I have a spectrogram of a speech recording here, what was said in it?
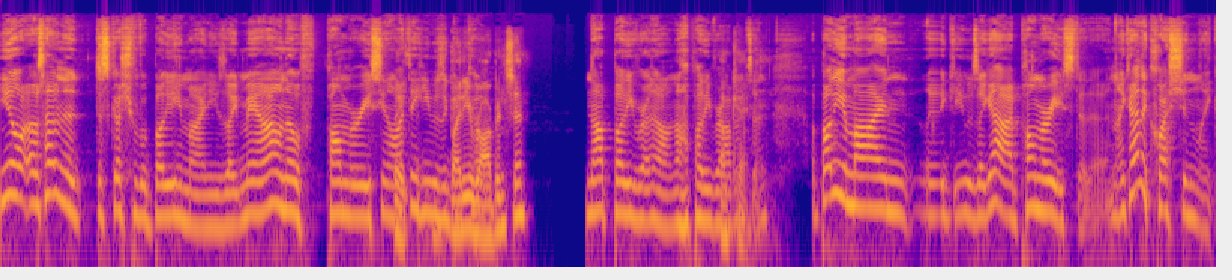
You know, I was having a discussion with a buddy of mine. He's like, "Man, I don't know if Paul Maurice. You know, I think he was a Buddy. Robinson. Not Buddy, no, not Buddy Robinson. A buddy of mine, like he was like, "Yeah, Paul Maurice did it," and I kind of questioned, like,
